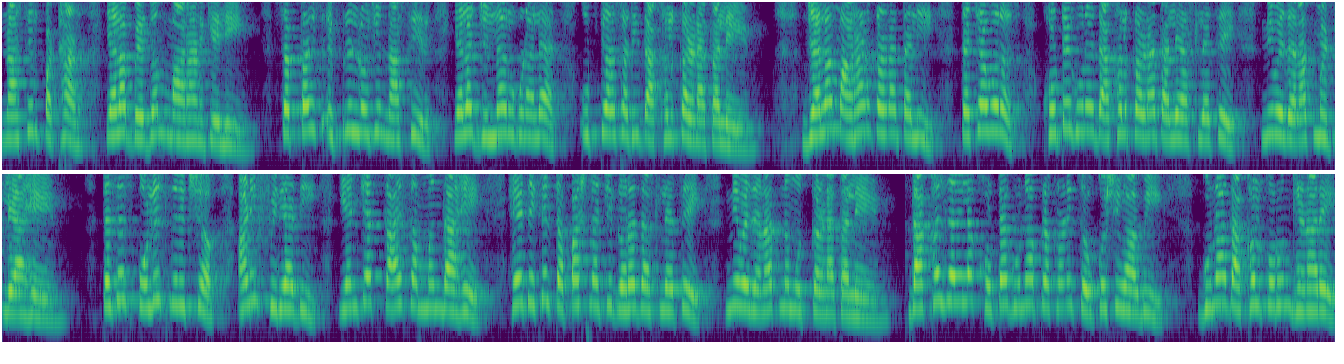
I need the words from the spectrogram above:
नासिर पठाण याला बेदम मारहाण केली. सत्तावीस एप्रिल रोजी नासिर याला जिल्हा रुग्णालयात उपचारासाठी दाखल करण्यात आले. ज्याला मारहाण करण्यात आली त्याच्यावरच खोटे गुन्हे दाखल करण्यात आले असल्याचे निवेदनात म्हटले आहे. तसेच पोलीस निरीक्षक आणि फिर्यादी यांच्यात काय संबंध आहे हे देखील तपासण्याची गरज असल्याचे निवेदनात नमूद करण्यात आले. दाखल झालेल्या खोट्या गुन्हा प्रकरणी चौकशी व्हावी गुन्हा दाखल करून घेणारे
